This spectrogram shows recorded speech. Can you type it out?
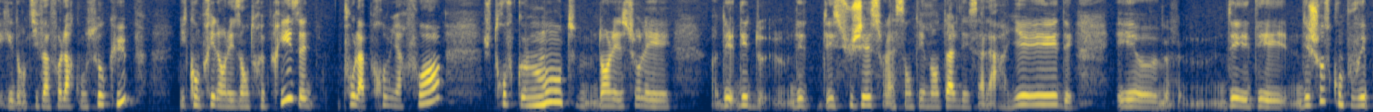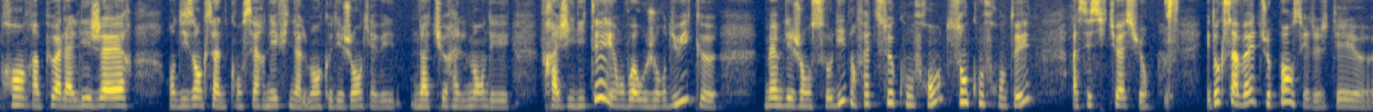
et dont il va falloir qu'on s'occupe, y compris dans les entreprises. Et pour la première fois, je trouve que monte sur les, des, des, des, des, sujets sur la santé mentale des salariés, des, et euh, des, des, choses qu'on pouvait prendre un peu à la légère en disant que ça ne concernait finalement que des gens qui avaient naturellement des fragilités. Et on voit aujourd'hui que même des gens solides, en fait, se confrontent, sont confrontés à ces situations. Et donc ça va être, je pense, j'étais euh,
